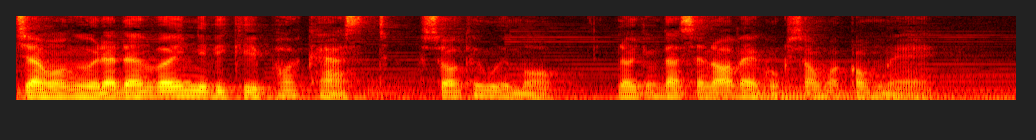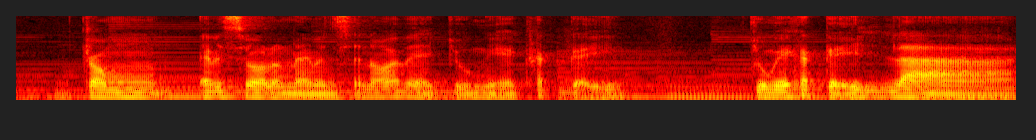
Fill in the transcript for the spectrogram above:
chào mọi người đã đến với Niviki Podcast số thứ 11 nơi chúng ta sẽ nói về cuộc sống và công nghệ. Trong episode lần này mình sẽ nói về chủ nghĩa khắc kỷ. Chủ nghĩa khắc kỷ là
